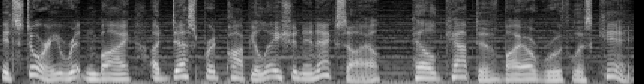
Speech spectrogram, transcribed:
its story written by a desperate population in exile held captive by a ruthless king.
